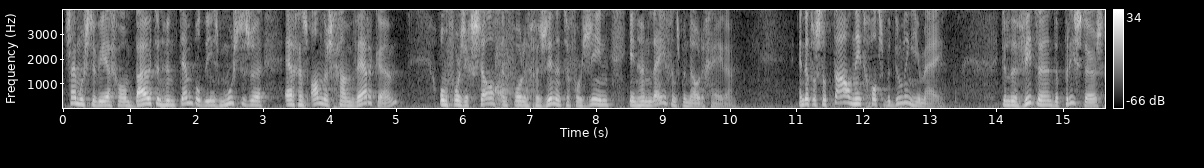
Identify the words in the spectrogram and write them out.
Zij moesten weer gewoon buiten hun tempeldienst, moesten ze ergens anders gaan werken om voor zichzelf en voor hun gezinnen te voorzien in hun levensbenodigdheden. En dat was totaal niet Gods bedoeling hiermee. De levieten, de priesters,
